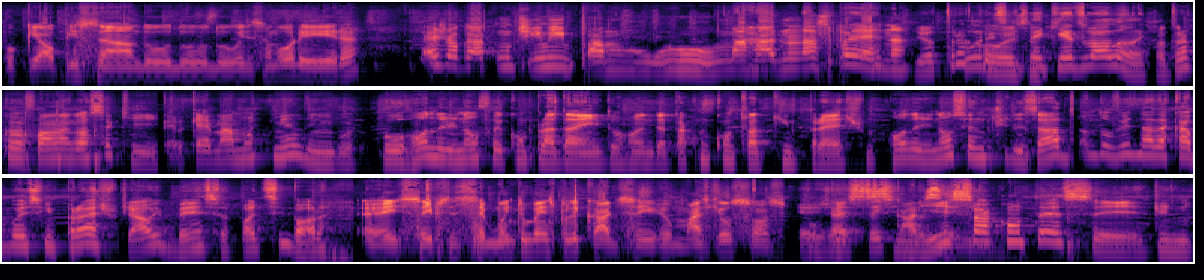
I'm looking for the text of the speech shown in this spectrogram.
Porque a opção do, do, do Anderson Moreira é jogar com o time am- amarrado nas pernas. E outra Por isso que coisa. tem 500 volantes. Outra coisa, eu vou falar um negócio aqui. Quero queimar muito minha língua. O Ronald não foi comprado ainda. O Ronald ainda tá com um contrato de empréstimo. O Ronald não sendo utilizado. Eu não duvido nada, acabou esse empréstimo. Tchau e benção. Pode-se embora. É, isso aí precisa ser muito bem explicado, isso aí, viu? Mais que o sócio. Ele Porque já se explicaram isso isso aí. acontecer, de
